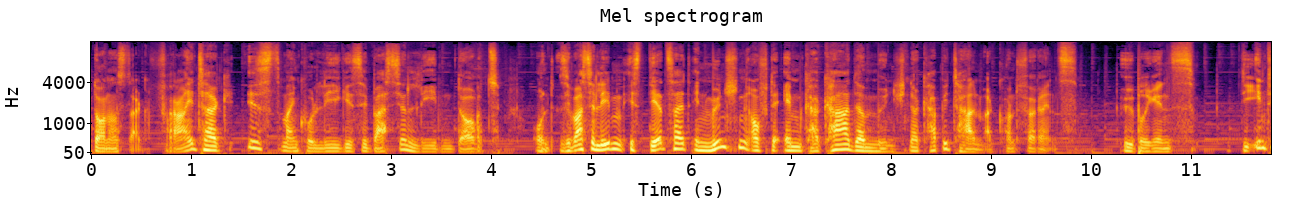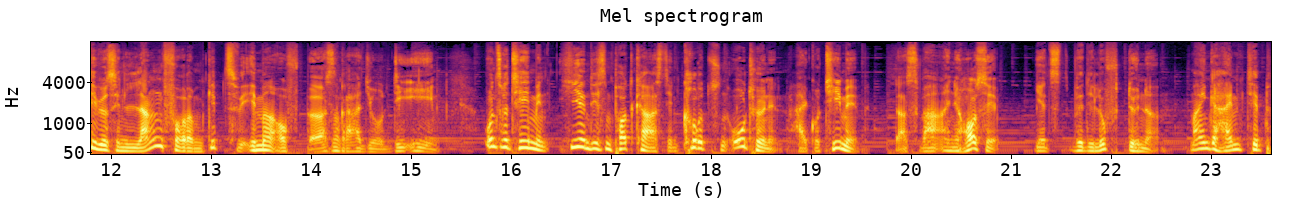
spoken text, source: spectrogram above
Donnerstag, Freitag ist mein Kollege Sebastian Leben dort. Und Sebastian Leben ist derzeit in München auf der MKK, der Münchner Kapitalmarktkonferenz. Übrigens, Die Interviews in Langform gibt's wie immer auf börsenradio.de. Unsere Themen hier in diesem Podcast in kurzen O-Tönen. Heiko Thieme, das war eine Hosse. Jetzt wird die Luft dünner. Mein Geheimtipp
